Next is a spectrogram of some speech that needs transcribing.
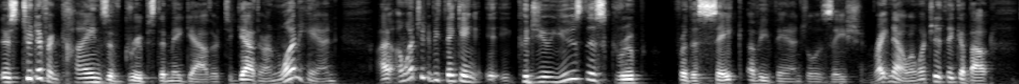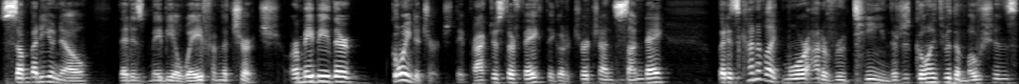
there's two different kinds of groups that may gather together. On one hand, I, I want you to be thinking could you use this group for the sake of evangelization? Right now, I want you to think about somebody you know that is maybe away from the church, or maybe they're going to church. They practice their faith, they go to church on Sunday, but it's kind of like more out of routine. They're just going through the motions.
